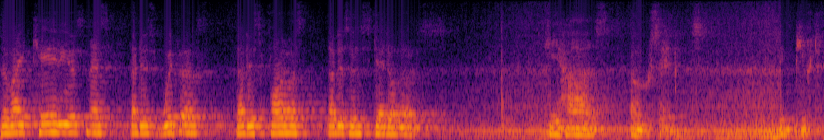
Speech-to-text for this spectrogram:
The vicariousness that is with us, that is for us, that is instead of us he has our sins imputed.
